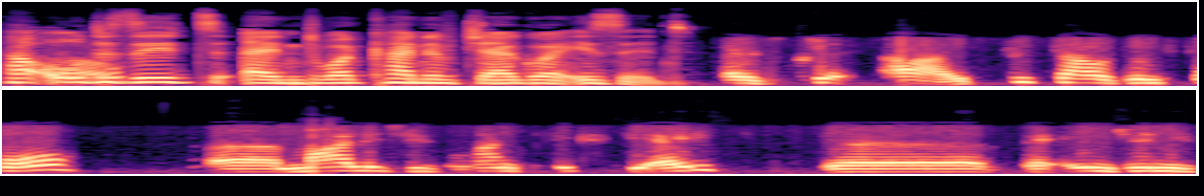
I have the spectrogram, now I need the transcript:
How old is it and what kind of Jaguar is it? It's, ah, it's 2004. Uh, mileage is 168. Uh, the engine is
